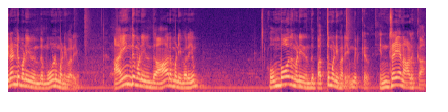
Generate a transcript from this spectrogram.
இரண்டு மணியிலிருந்து மூணு மணி வரையும் ஐந்து மணியிலிருந்து ஆறு மணி வரையும் ஒம்பது மணிலிருந்து பத்து மணி வரையும் இருக்கிறது. இன்றைய நாளுக்கான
